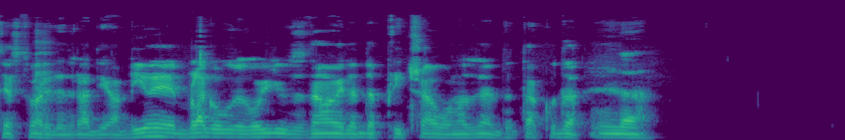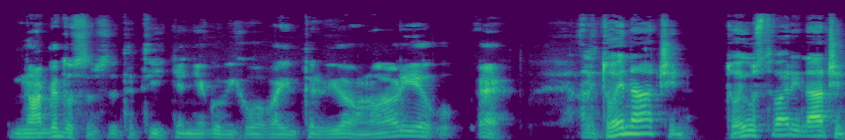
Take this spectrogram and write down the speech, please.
te stvari da radi, a bio je blagogoljiv, znao je da, da priča, ono, znam, da tako da... Da. Nagledao sam se te ti njegovih ovaj, intervjua, ono, ali je, e. Ali to je način, to je u stvari način.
